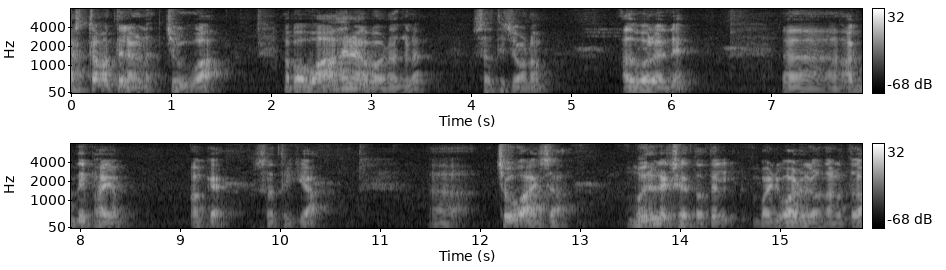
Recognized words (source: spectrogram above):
അഷ്ടമത്തിലാണ് ചൊവ്വ. അപ്പോൾ വാഹന അപകടങ്ങൾ ശ്രദ്ധിച്ചോണം. അതുപോലെ തന്നെ അഗ്നിഭയം ഒക്കെ ശ്രദ്ധിക്കുക. ചൊവ്വാഴ്ച മുരുകക്ഷേത്രത്തിൽ വഴിപാടുകൾ നടത്തുക.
